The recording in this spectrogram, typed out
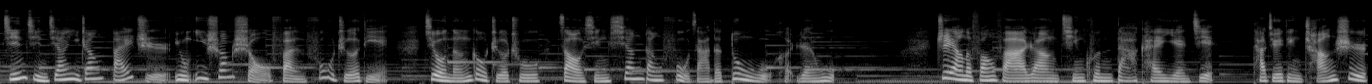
仅仅将一张白纸用一双手反复折叠，就能够折出造型相当复杂的动物和人物。这样的方法让秦坤大开眼界。他决定尝试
